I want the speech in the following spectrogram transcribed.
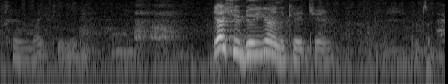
of him liking me. Yes, you do. You're in the kitchen. One second.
